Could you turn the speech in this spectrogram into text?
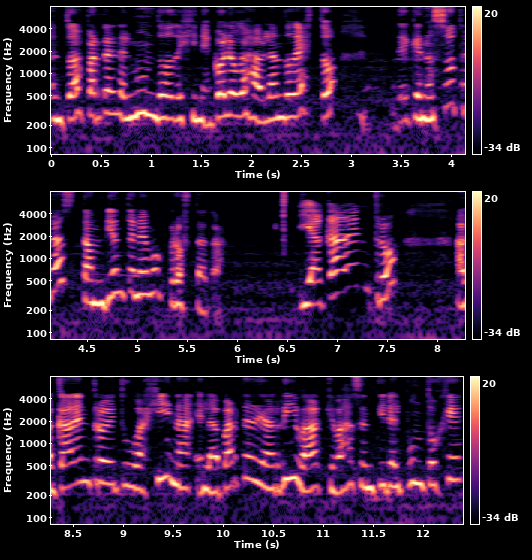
en todas partes del mundo de ginecólogas hablando de esto, de que nosotras también tenemos próstata. Y acá adentro, acá dentro de tu vagina, en la parte de arriba, que vas a sentir el punto G,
